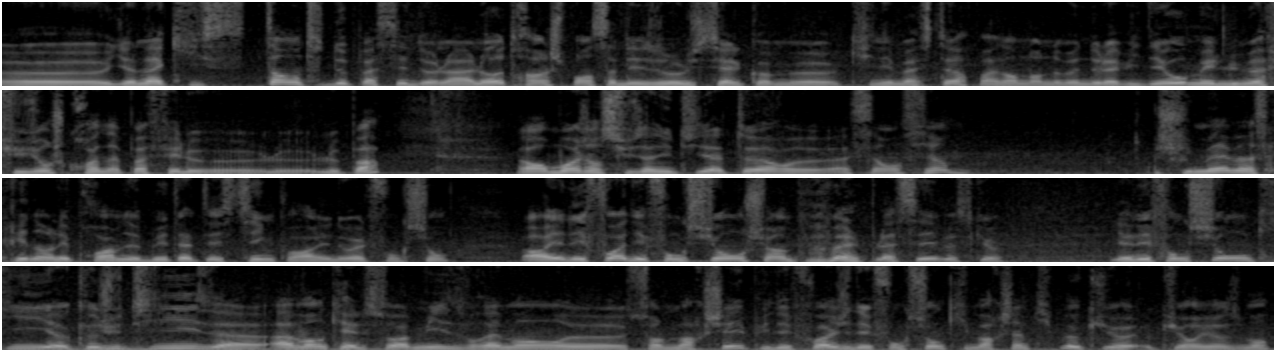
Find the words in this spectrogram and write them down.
Euh, Il y en a qui tentent de passer de l'un à l'autre. hein. Je pense à des logiciels comme euh, KineMaster par exemple dans le domaine de la vidéo, mais LumaFusion je crois n'a pas fait le, pas. Alors moi j'en suis un utilisateur euh, assez ancien. Je suis même inscrit dans les programmes de bêta testing pour avoir les nouvelles fonctions. Alors il y a des fois des fonctions, je suis un peu mal placé parce que il y a des fonctions euh, que j'utilise euh, avant qu'elles soient mises vraiment euh, sur le marché, puis des fois j'ai des fonctions qui marchent un petit peu cu- curieusement.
